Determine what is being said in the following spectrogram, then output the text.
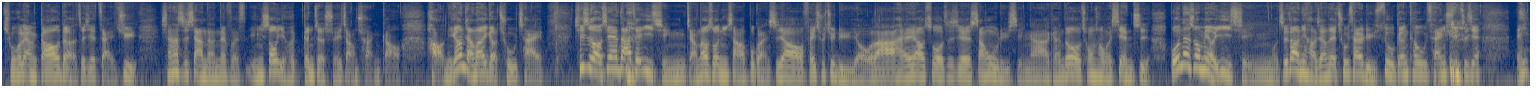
出货量高的这些载具，相较之下呢，Netflix 营收也会跟着水涨船高。好，你刚刚讲到一个出差，其实哦，现在大家在疫情讲到说，你想要不管是要飞出去旅游啦，还是要做这些。商务旅行啊，可能都有重重的限制。不过那时候没有疫情，我知道你好像在出差旅宿跟客户餐叙之间，哎、欸，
